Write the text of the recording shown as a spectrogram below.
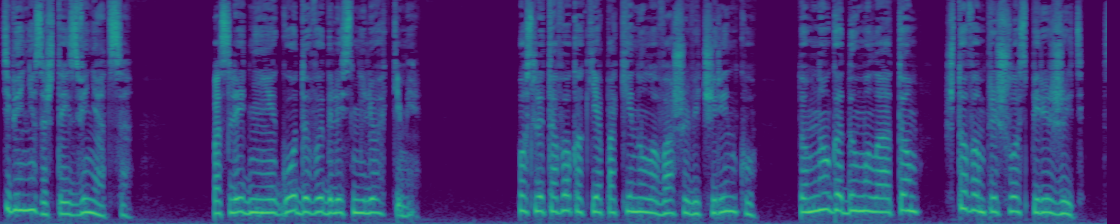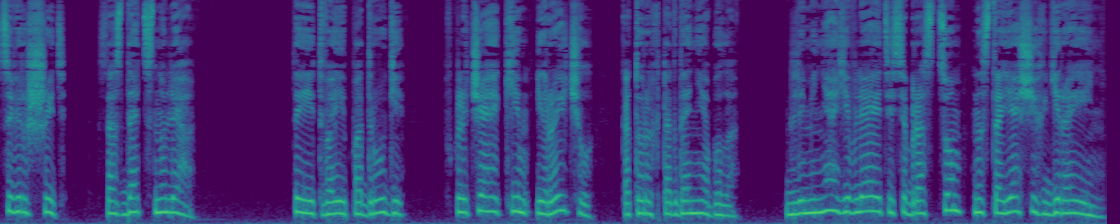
Тебе не за что извиняться. Последние годы выдались нелегкими. После того, как я покинула вашу вечеринку, то много думала о том, что вам пришлось пережить, совершить, создать с нуля. Ты и твои подруги — включая Ким и Рэйчел, которых тогда не было, для меня являетесь образцом настоящих героинь.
